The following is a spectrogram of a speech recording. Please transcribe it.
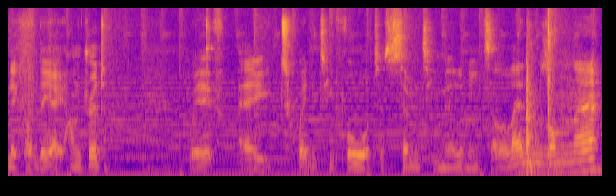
Nikon D800 with a 24 to 70 millimeter lens on there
